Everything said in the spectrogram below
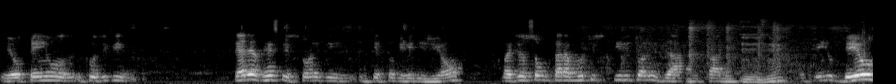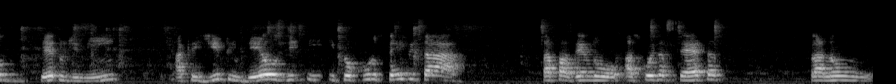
Eu tenho, inclusive, sérias restrições em, em, questão de religião, mas eu sou um cara muito espiritualizado, sabe? Uhum. Eu tenho Deus dentro de mim, acredito em Deus e, e, e procuro sempre estar tá, tá fazendo as coisas certas para não,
